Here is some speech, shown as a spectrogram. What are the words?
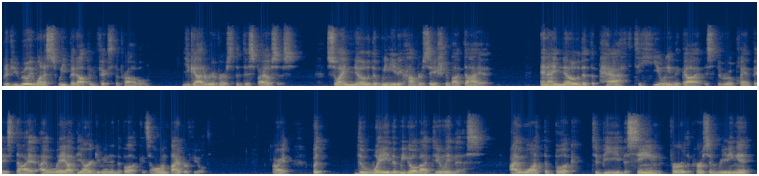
But if you really want to sweep it up and fix the problem, you got to reverse the dysbiosis. So I know that we need a conversation about diet. And I know that the path to healing the gut is through a plant based diet. I lay out the argument in the book, it's all in Fiber Fueled. All right. But the way that we go about doing this, I want the book to be the same for the person reading it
